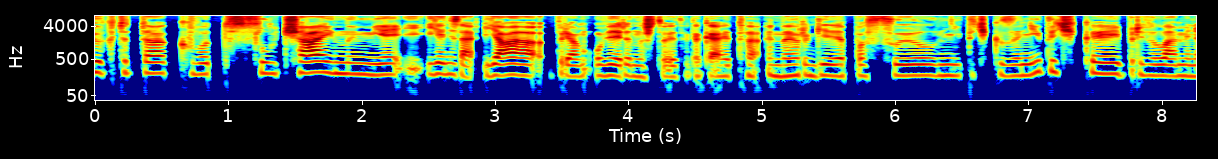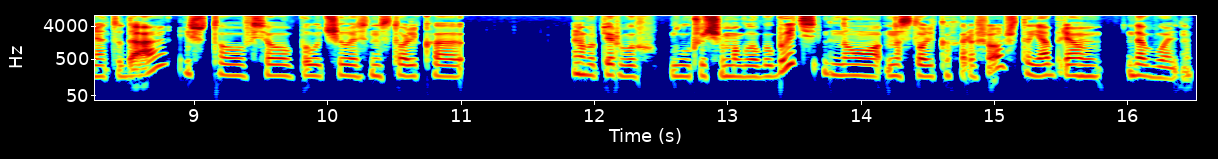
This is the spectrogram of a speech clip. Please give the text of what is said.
как-то так вот случайным, я, я не знаю, я прям уверена, что это какая-то энергия, посыл, ниточка за ниточкой привела меня туда, и что все получилось настолько ну, во-первых, лучше, чем могло бы быть, но настолько хорошо, что я прям довольна.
